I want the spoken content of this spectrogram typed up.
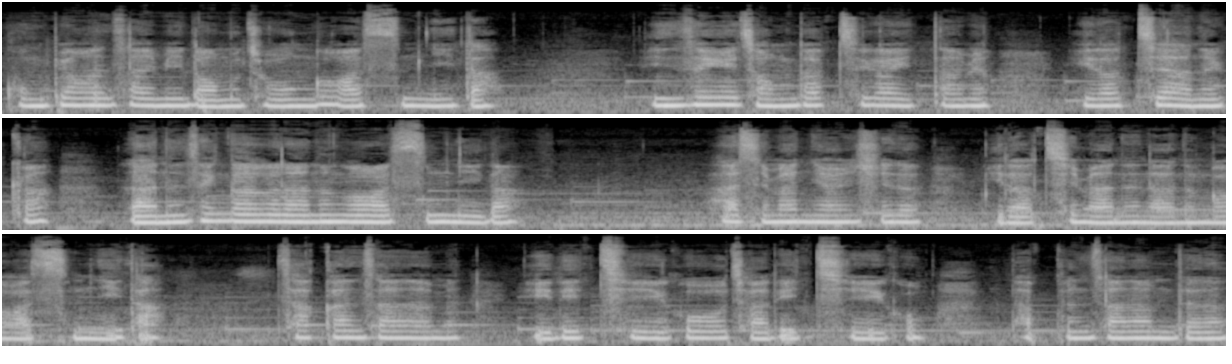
공평한 삶이 너무 좋은 것 같습니다. 인생에 정답치가 있다면 이렇지 않을까라는 생각을 하는 것 같습니다. 하지만 현실은 이렇지만은 않은 것 같습니다. 착한 사람은 이리 치이고 저리 치이고 나쁜 사람들은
